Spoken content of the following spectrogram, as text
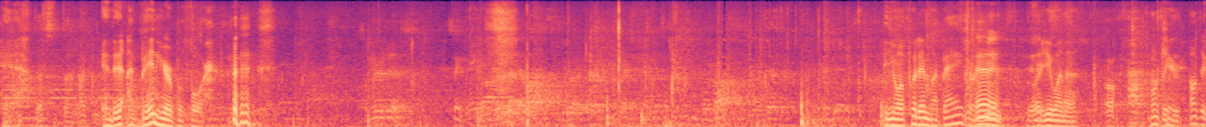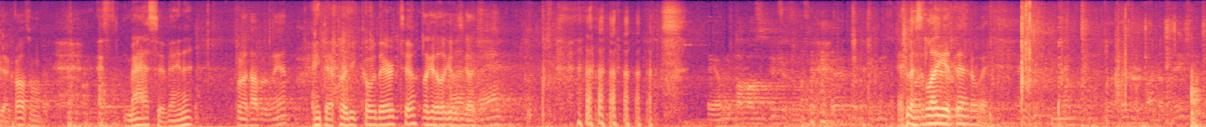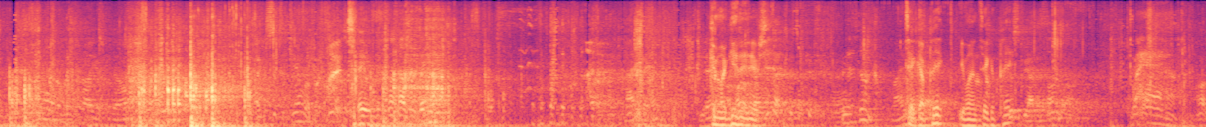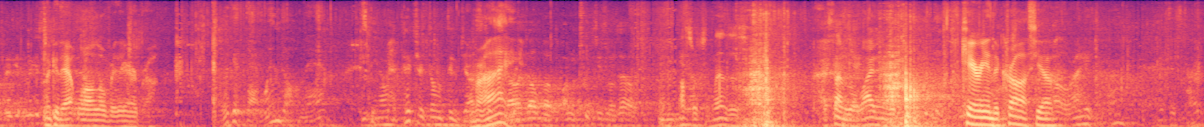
Yeah. That's that like And then, I've been here before. So here it is. you want to put it in my bag, or Yeah. you, or you want to? Oh, I don't think I don't think that cross on. It's massive, ain't it? Put it on top of the van. Ain't that pretty cool there too? Look at look at this guy. Hey, I'm gonna pop off some pictures of Hey, let's lay it that way. Hey. Come on, get in here. Take a pic. You want to take a pic? Wow. Look at that wall over there, bro. Look at that window, man. You know, the pictures don't do justice. Right. I'm gonna switch these ones out. I'll switch the lenses. It's time to go wide anyway. Carrying the cross, yo. Oh, right.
